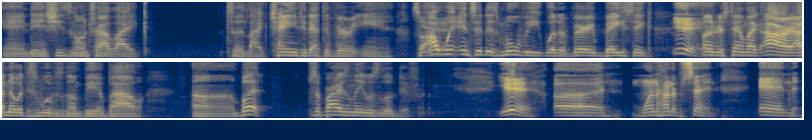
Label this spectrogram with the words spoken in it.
and then she's gonna try like to like change it at the very end. So I went into this movie with a very basic yeah understand, like, all right, I know what this movie is gonna be about, um, but surprisingly, it was a little different. Yeah, uh, one hundred percent. And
